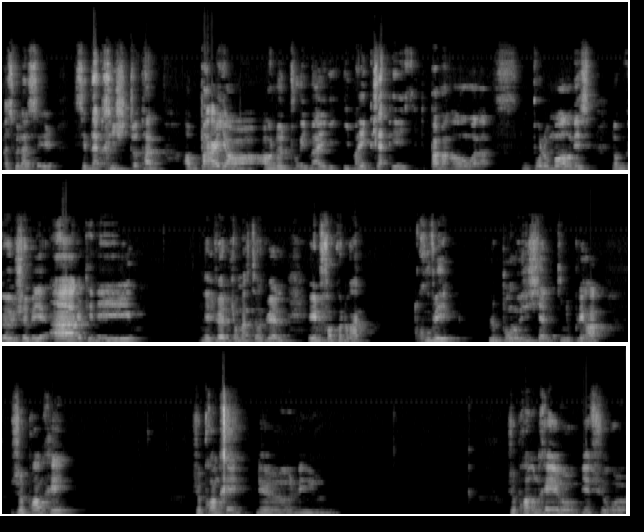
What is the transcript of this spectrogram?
parce que là, c'est, de la triche totale. En pareil, en, en un tour, il m'a, il m'a éclaté. C'était pas marrant, voilà. pour le moment, donc, euh, je vais arrêter les, les duels qui ont Master Duel. Et une fois qu'on aura trouver le bon logiciel qui nous plaira, je prendrai, je prendrai les, je prendrai euh, bien sûr, euh,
